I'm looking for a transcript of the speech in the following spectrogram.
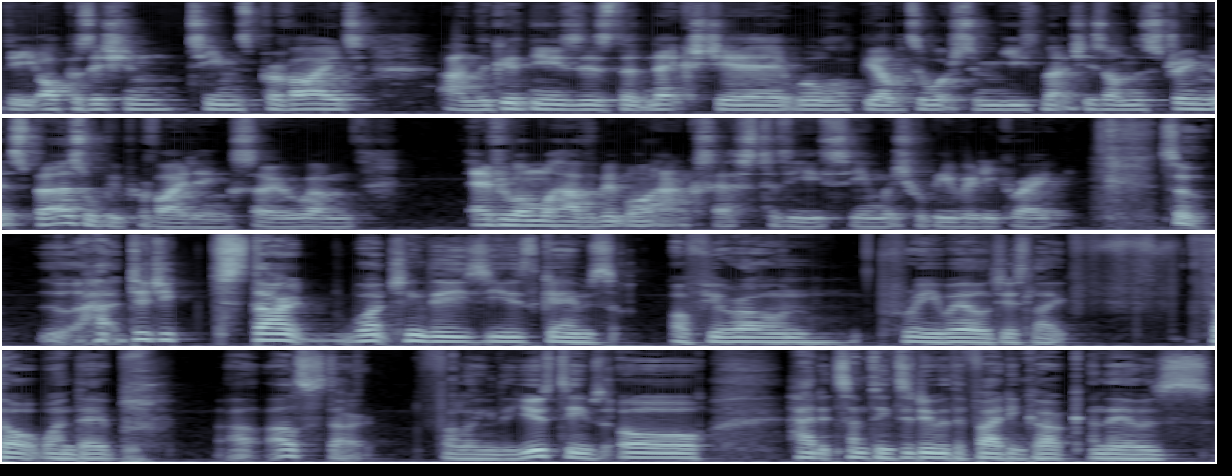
the opposition teams provide. And the good news is that next year we'll be able to watch some youth matches on the stream that Spurs will be providing. So um, everyone will have a bit more access to the youth scene, which will be really great. So, how, did you start watching these youth games of your own free will? Just like f- thought one day, I'll, I'll start following the youth teams, or had it something to do with the Fighting Cock and those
